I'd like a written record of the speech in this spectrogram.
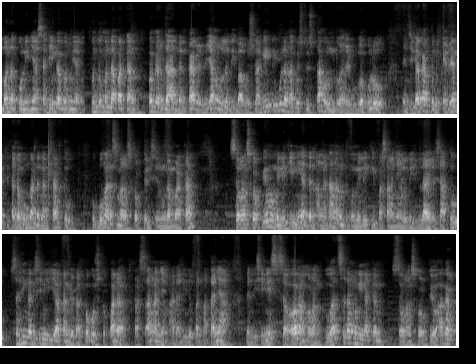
menekuninya sehingga berniat untuk mendapatkan pekerjaan dan karir yang lebih bagus lagi di bulan Agustus tahun 2020. Dan jika kartu The Period kita gabungkan dengan kartu hubungan asmara Scorpio di sini menggambarkan seorang Scorpio memiliki niat dan angan-angan untuk memiliki pasangan yang lebih dari satu sehingga di sini ia akan gagal fokus kepada pasangan yang ada di depan matanya. Dan di sini seseorang orang tua sedang mengingatkan seorang Scorpio agar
